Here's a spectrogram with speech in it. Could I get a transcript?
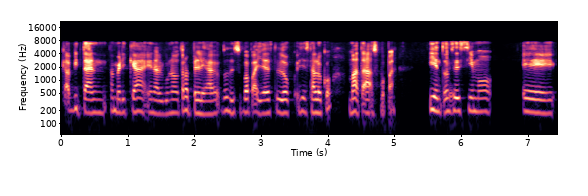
Capitán América en alguna otra pelea donde su papá ya está loco, ya está loco mata a su papá. Y entonces Simo eh,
